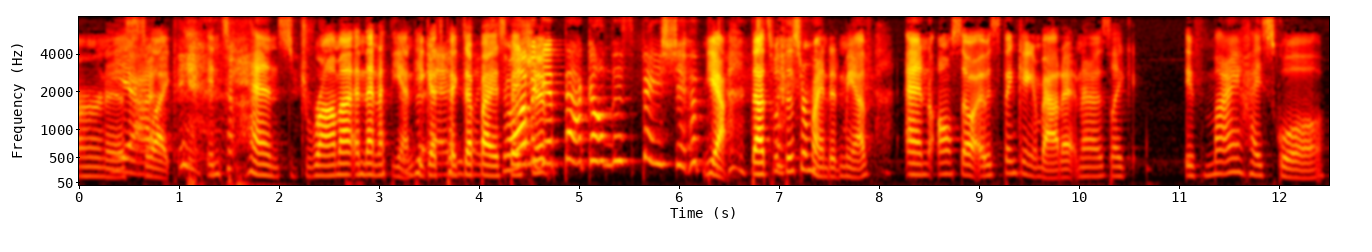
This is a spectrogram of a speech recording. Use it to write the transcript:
earnest, Yeah. like intense drama and then at the end he The gets end, picked up by a like, "So I'm spaceship. get back on this spaceship. Yeah, that's what this reminded me of. And also, I was thinking about it, and I was like, if my high school,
